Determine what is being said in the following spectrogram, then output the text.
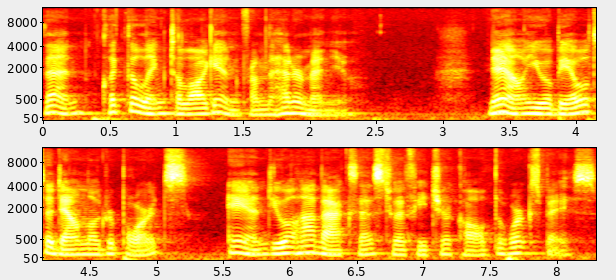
Then, click the link to log in from the header menu. Now you will be able to download reports, and you will have access to a feature called the Workspace.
